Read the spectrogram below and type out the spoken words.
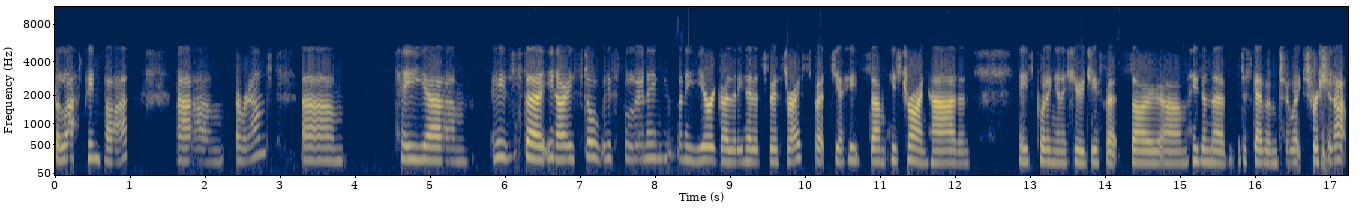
the last Pentire um, around. Um, he um, he's just uh, you know he's still he's still learning. It's only a year ago that he had his first race, but yeah, he's um, he's trying hard and he's putting in a huge effort. So um, he's in the just gave him two weeks to freshen up,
